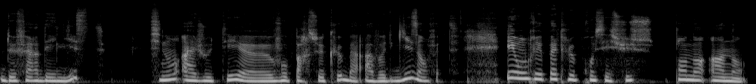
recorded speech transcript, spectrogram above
de faire des listes. Sinon, ajoutez euh, vos parce que bah, à votre guise en fait. Et on répète le processus pendant un an.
